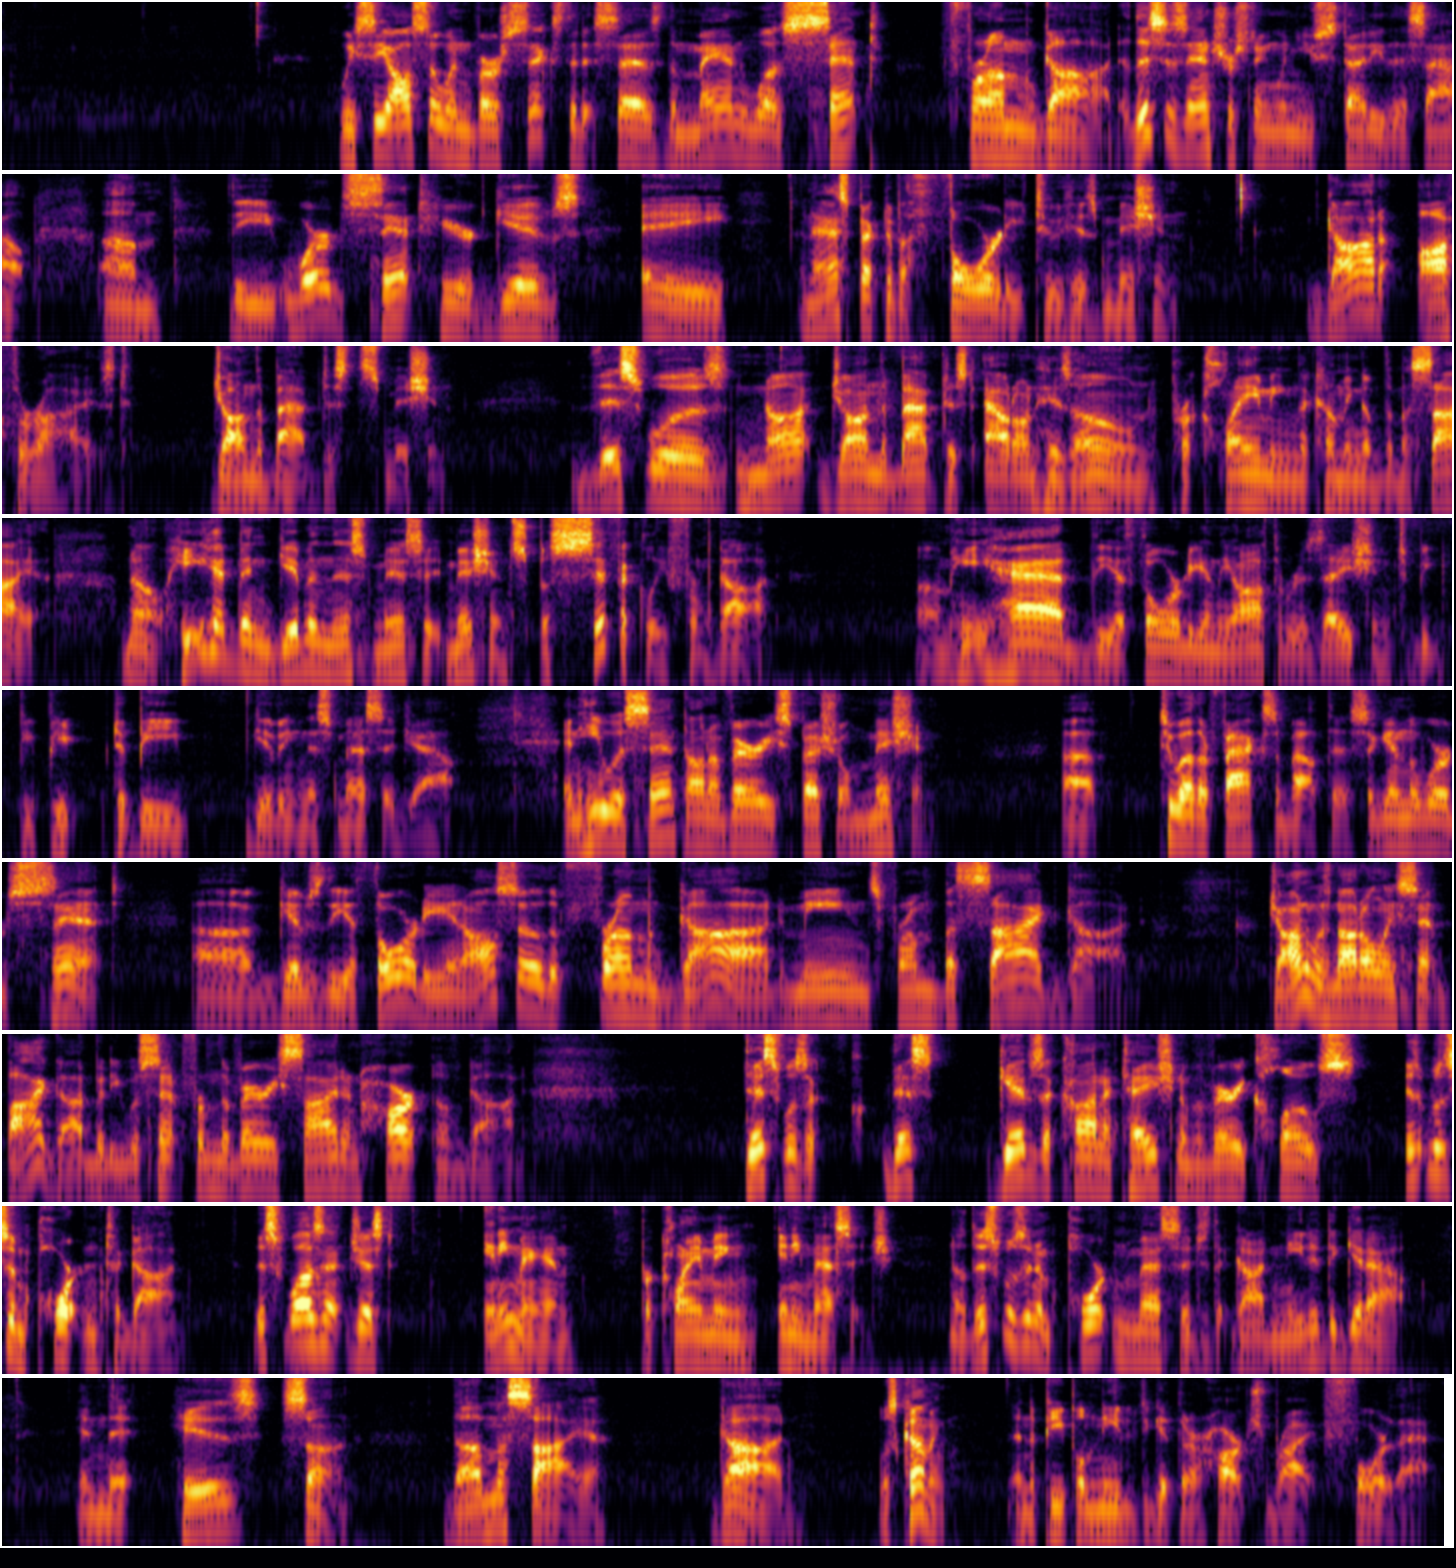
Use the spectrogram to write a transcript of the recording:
We see also in verse 6 that it says, The man was sent from God. This is interesting when you study this out. Um, the word sent here gives a an aspect of authority to his mission. God authorized John the Baptist's mission this was not John the Baptist out on his own proclaiming the coming of the Messiah. No, he had been given this mission specifically from God. Um, he had the authority and the authorization to be, be, to be giving this message out, and he was sent on a very special mission. Uh, two other facts about this. Again, the word "sent" uh, gives the authority, and also the from God means from beside God. John was not only sent by God, but he was sent from the very side and heart of God. This was a this gives a connotation of a very close. It was important to God. This wasn't just any man proclaiming any message. No, this was an important message that God needed to get out, in that His Son, the Messiah, God was coming, and the people needed to get their hearts right for that.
